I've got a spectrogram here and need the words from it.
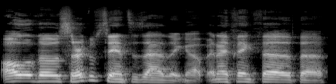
all of those circumstances adding up, and I think the the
